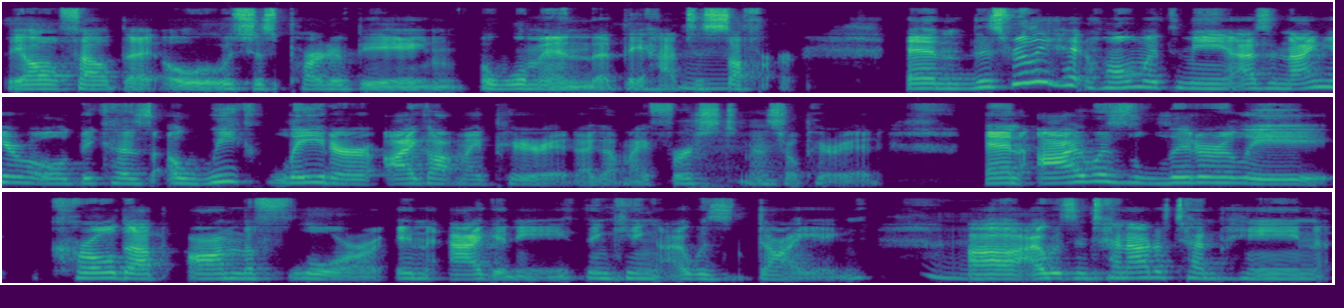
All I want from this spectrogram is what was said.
they all felt that, oh, it was just part of being a woman that they had mm. to suffer. And this really hit home with me as a nine year old because a week later, I got my period. I got my first menstrual period. And I was literally curled up on the floor in agony, thinking I was dying. Mm-hmm. Uh, I was in 10 out of 10 pain.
